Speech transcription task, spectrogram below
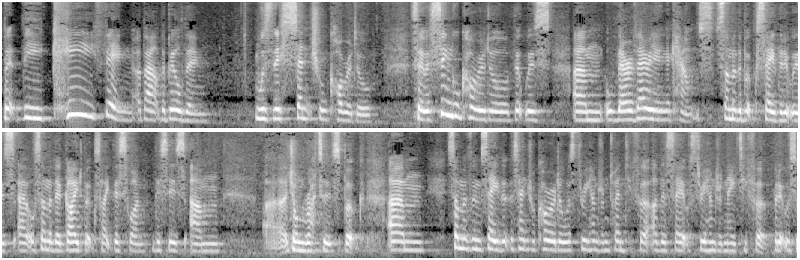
but the key thing about the building was this central corridor. So a single corridor that was, um, or there are varying accounts. Some of the books say that it was, uh, or some of the guidebooks like this one. This is um, uh, John Rutter's book. Um, some of them say that the central corridor was 320 foot, others say it was 380 foot, but it was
